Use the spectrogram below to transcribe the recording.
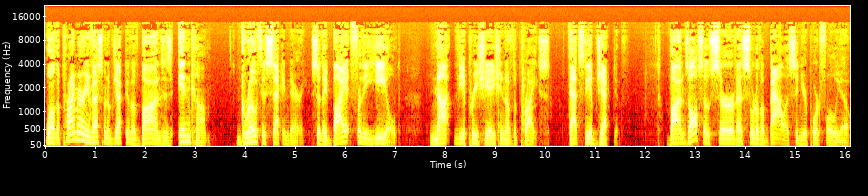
Well, the primary investment objective of bonds is income. Growth is secondary. So they buy it for the yield, not the appreciation of the price. That's the objective. Bonds also serve as sort of a ballast in your portfolio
